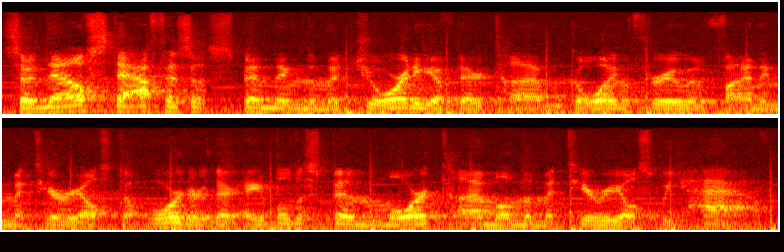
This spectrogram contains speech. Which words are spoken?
So now staff isn't spending the majority of their time going through and finding materials to order. They're able to spend more time on the materials we have.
